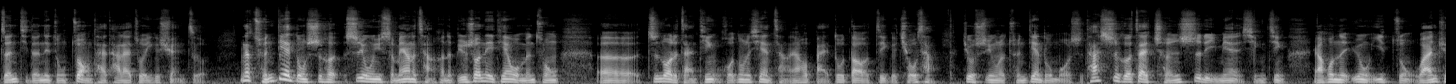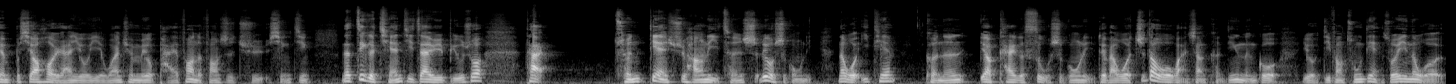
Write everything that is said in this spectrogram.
整体的那种状态，它来做一个选择。那纯电动适合适用于什么样的场合呢？比如说那天我们从呃芝诺的展厅活动的现场，然后摆渡到这个球场，就是用了纯电动模式。它适合在城市里面行进，然后呢用一种完全不消耗燃油，也完全没有排放的方式去行进。那这个前提在于，比如说它纯电续航里程是六十公里，那我一天可能要开个四五十公里，对吧？我知道我晚上肯定能够有地方充电，所以呢我。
